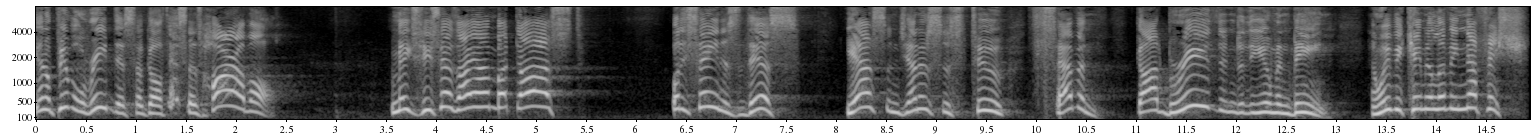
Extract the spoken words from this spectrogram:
You know, people read this, they'll go, This is horrible. Makes, he says, I am but dust. What he's saying is this yes, in Genesis 2 7, God breathed into the human being, and we became a living nephesh.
